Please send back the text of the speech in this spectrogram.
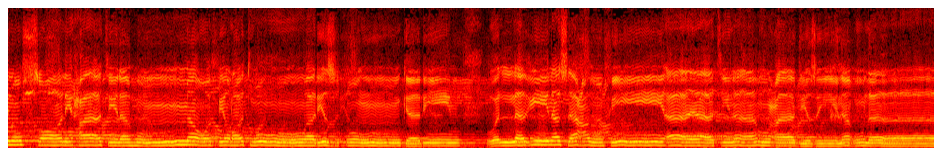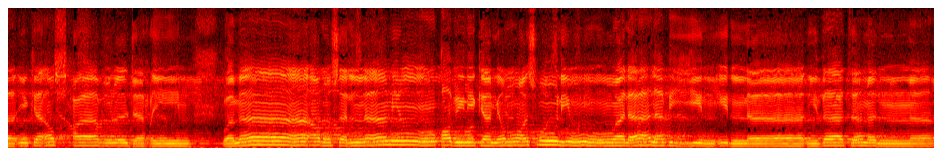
وعملوا الصالحات لهم مغفرة ورزق كريم والذين سعوا في آياتنا معاجزين أولئك أصحاب الجحيم وما أرسلنا من قبلك من رسول ولا نبي إلا إذا تمنى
